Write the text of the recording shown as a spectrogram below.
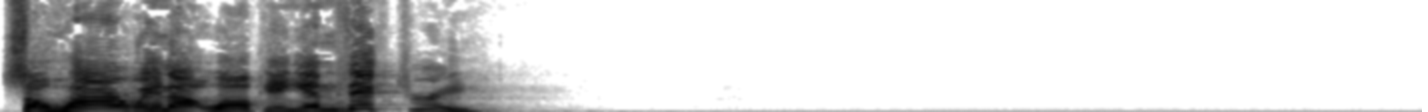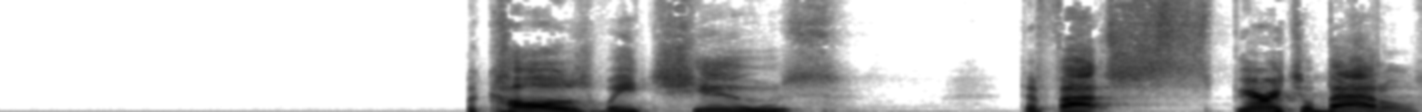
So, why are we not walking in victory? Because we choose to fight spiritual battles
